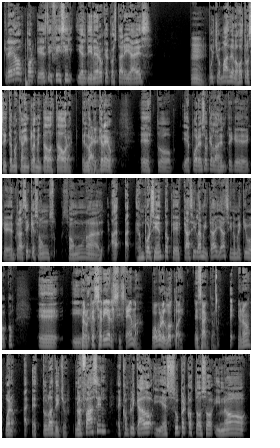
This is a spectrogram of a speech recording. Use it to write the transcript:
Creo porque es difícil y el dinero que costaría es mm. mucho más de los otros sistemas que han implementado hasta ahora. Es lo que creo. Esto, y es por eso que la gente que, entra así, que son, son una, es un por ciento que es casi la mitad ya, si no me equivoco. Eh, y ¿Pero qué sería el sistema? What would it look like? Exacto. Eh, bueno, eh, tú lo has dicho. No es fácil, es complicado y es súper costoso y no,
